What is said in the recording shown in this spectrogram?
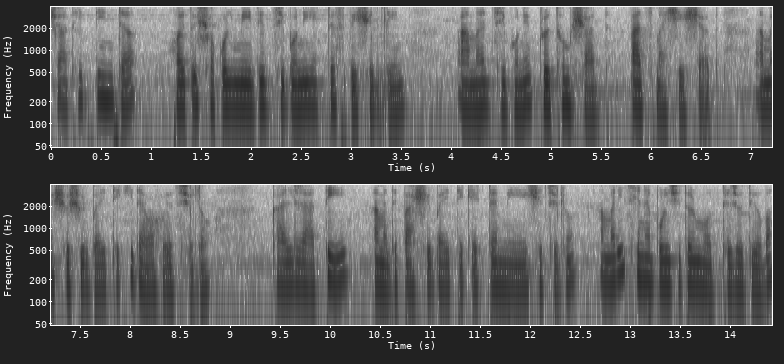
সাধের দিনটা হয়তো সকল মেয়েদের জীবনেই একটা স্পেশাল দিন। আমার জীবনে প্রথম স্বাদ, পাঁচ মাসের স্বাদ আমার শ্বশুরবাড়ি থেকেই দেওয়া হয়েছিল। কাল রাতে আমাদের পাশের বাড়ি থেকে একটা মেয়ে এসেছিল, আমারই চেনা পরিচিতর মধ্যে যদিও বা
